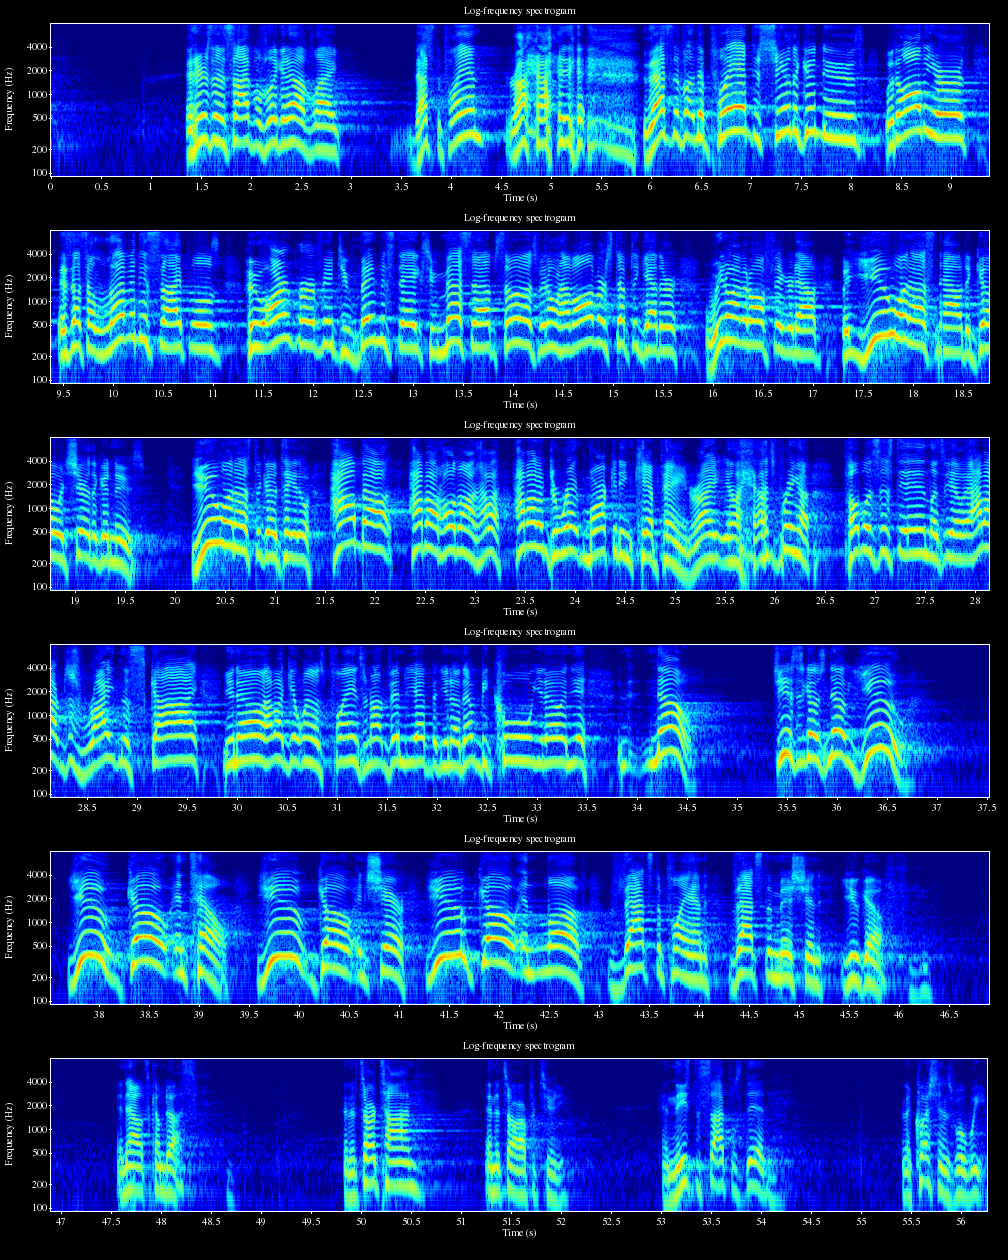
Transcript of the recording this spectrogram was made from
And here's the disciples looking up, like, that's the plan, right? that's the, the plan to share the good news with all the earth is us 11 disciples who aren't perfect, who've made mistakes, who mess up. Some of us, we don't have all of our stuff together. We don't have it all figured out. But you want us now to go and share the good news. You want us to go take it. How about, how about, hold on, how about, how about a direct marketing campaign, right? You know, let's bring a publicist in. Let's, you know, how about just right in the sky? You know, how about get one of those planes? They're not invented yet, but, you know, that would be cool, you know. And yeah, no. Jesus goes, no, you. You go and tell. You go and share. You go and love. That's the plan. That's the mission. You go. And now it's come to us. And it's our time and it's our opportunity. And these disciples did. And the question is, will we?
